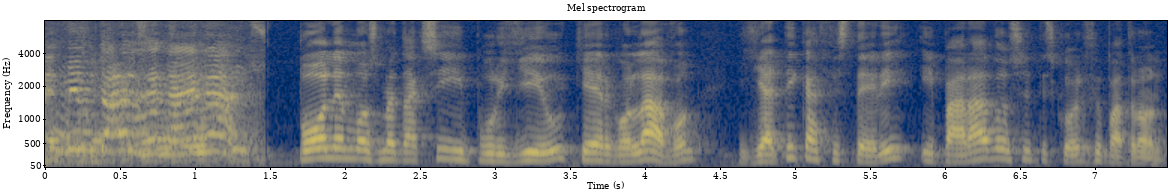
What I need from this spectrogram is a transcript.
Ε, Μην μου τα λες ένα-ένα. Πόλεμος μεταξύ Υπουργείου και εργολάβων γιατί καθυστερεί η παράδοση της κορύφου πατρών.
